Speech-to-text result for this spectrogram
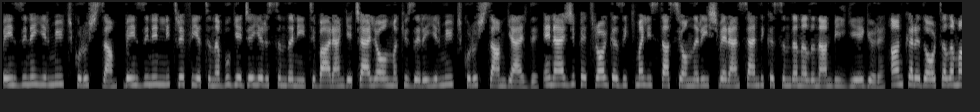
Benzine 23 kuruş zam. Benzinin litre fiyatına bu gece yarısından itibaren geçerli olmak üzere 23 kuruş zam geldi. Enerji Petrol Gaz İkmal İstasyonları İşveren Sendikası'ndan alınan bilgiye göre, Ankara'da ortalama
